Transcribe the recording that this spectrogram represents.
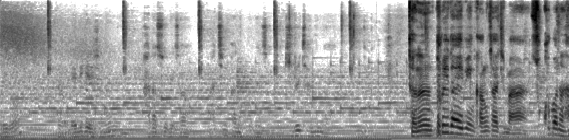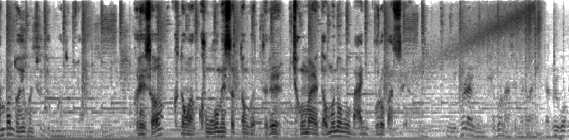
그리고 그 내비게이션은 바닷속에서 나침반을 보면서 길을 찾는 거예요. 저는 프리다이빙 강사지만 스쿠버는 한 번도 해본 적이 없거든요. 그래서 그동안 궁금했었던 것들을 정말 너무너무 많이 물어봤어요. 이 폴라이딩 되고 나서 내려가니까 그리고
